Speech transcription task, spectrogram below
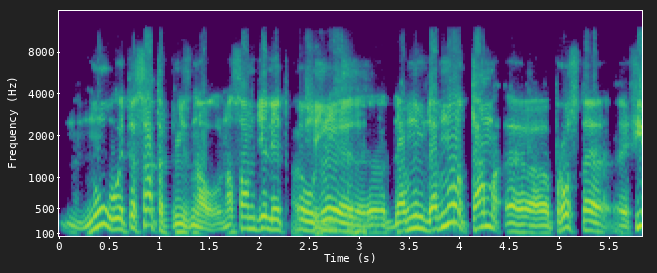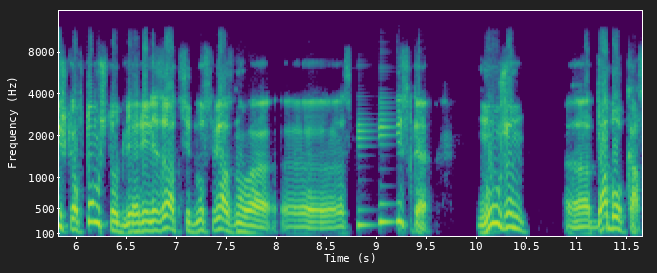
Ну, это Саттер не знал. На самом деле это Вообще уже э, давным-давно. Там э, просто фишка в том, что для реализации двусвязного э, списка нужен э, double CAS,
